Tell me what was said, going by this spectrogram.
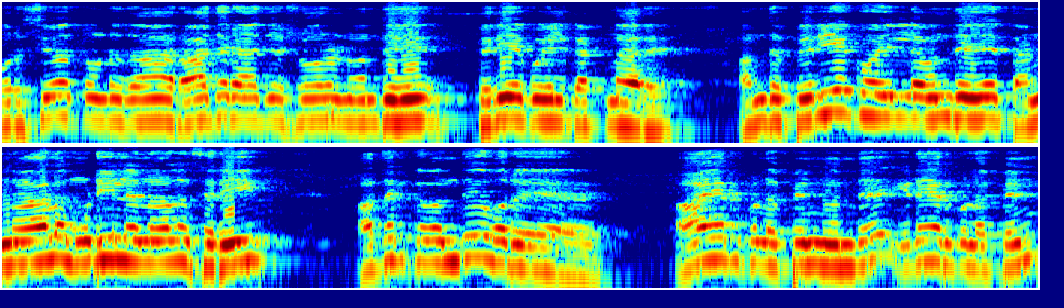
ஒரு சிவத்தொண்டு தான் ராஜராஜ சோழன் வந்து பெரிய கோயில் கட்டினார். அந்த பெரிய கோயிலில் வந்து தன்னால் முடியலனாலும் சரி அதற்கு வந்து ஒரு ஆயர்குல பெண் வந்து இடையர்குல பெண்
